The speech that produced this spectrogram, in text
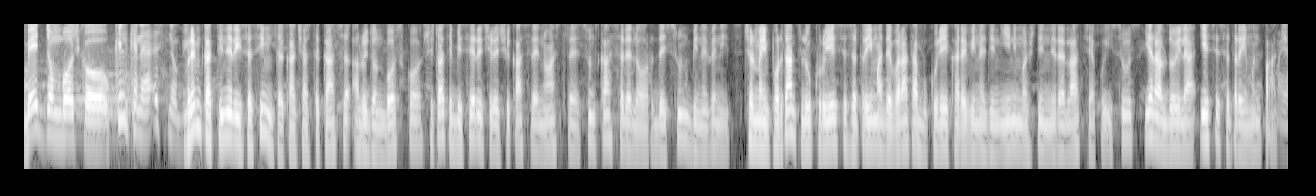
بيت دون بوسكو وكل كنائسنا وبيوت Vrem ca tinerii să simtă că această casă a lui Don Bosco și toate bisericile și casele noastre sunt casele lor, deci sunt bineveniți. Cel mai important lucru este să trăim adevărata bucurie care vine din inimă și din relația cu Isus, iar al doilea este să trăim în pace.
